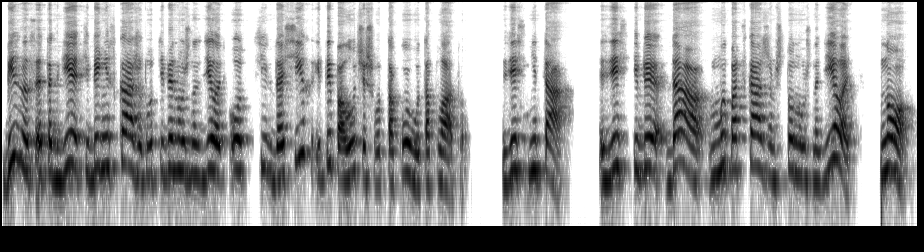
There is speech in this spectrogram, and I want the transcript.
Бизнес – это где тебе не скажут, вот тебе нужно сделать от сих до сих, и ты получишь вот такую вот оплату. Здесь не так. Здесь тебе, да, мы подскажем, что нужно делать, но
